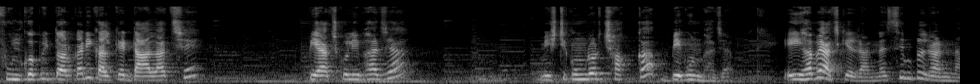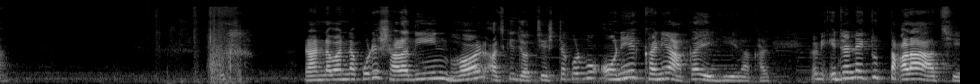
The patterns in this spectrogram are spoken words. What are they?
ফুলকপির তরকারি, কালকে ডাল আছে পেঁয়াজকলি ভাজা, মিষ্টি কুমড়োর ছক্কা, বেগুন ভাজা। এই হবে আজকের রান্না, সিম্পল রান্না। রান্না বান্না করে সারাদিন ভর আজকে যত চেষ্টা করব, অনেকখানি আঁকা এগিয়ে রাখার। কারণ এটা না একটু তাড়া আছে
